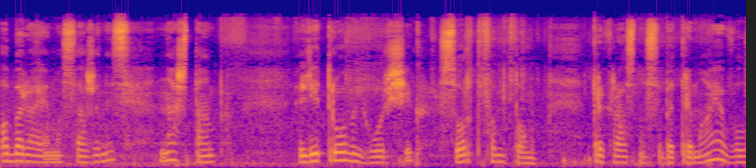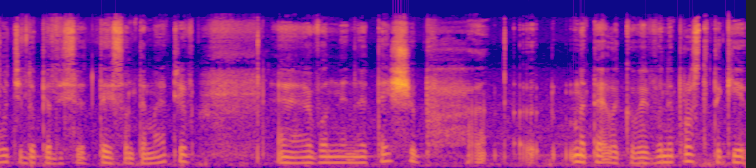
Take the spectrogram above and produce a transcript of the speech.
Обираємо саженець на штамп. Літровий горщик, сорт фантом. Прекрасно себе тримає, волоті до 50 см. Вони не те, щоб е, е, метеликові, вони просто такі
